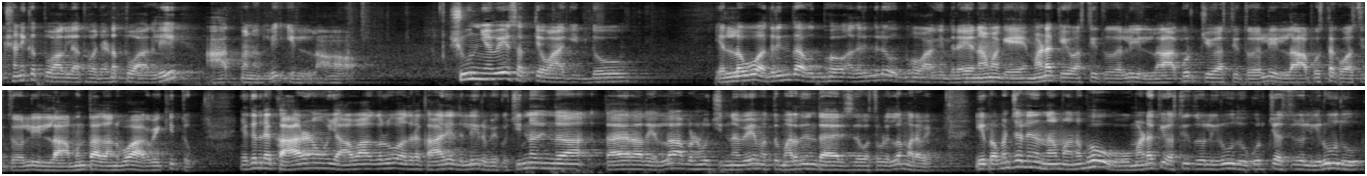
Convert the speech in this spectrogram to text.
ಕ್ಷಣಿಕತ್ವ ಆಗಲಿ ಅಥವಾ ಜಡತ್ವ ಆಗಲಿ ಆತ್ಮನಲ್ಲಿ ಇಲ್ಲ. ಶೂನ್ಯವೇ ಸತ್ಯವಾಗಿದ್ದು ಎಲ್ಲವೂ ಅದರಿಂದ ಉದ್ಭವ, ಅದರಿಂದಲೇ ಉದ್ಭವ ಆಗಿದ್ದರೆ ನಮಗೆ ಮಡಕೆಯು ಅಸ್ತಿತ್ವದಲ್ಲಿ ಇಲ್ಲ, ಕುರ್ಚಿಯು ಅಸ್ತಿತ್ವದಲ್ಲಿ ಇಲ್ಲ, ಪುಸ್ತಕವು ಅಸ್ತಿತ್ವದಲ್ಲಿ ಇಲ್ಲ, ಮುಂತಾದ ಅನುಭವ ಆಗಬೇಕಿತ್ತು. ಏಕೆಂದರೆ ಕಾರಣವು ಯಾವಾಗಲೂ ಅದರ ಕಾರ್ಯದಲ್ಲಿ ಇರಬೇಕು. ಚಿನ್ನದಿಂದ ತಯಾರಾದ ಎಲ್ಲ ಆಭರಣಗಳು ಚಿನ್ನವೇ ಮತ್ತು ಮರದಿಂದ ತಯಾರಿಸಿದ ವಸ್ತುಗಳೆಲ್ಲ ಮರವೇ. ಈ ಪ್ರಪಂಚದಲ್ಲಿನ ನಮ್ಮ ಅನುಭವವು ಮಡಕೆ ಅಸ್ತಿತ್ವದಲ್ಲಿ ಇರುವುದು, ಕುರ್ಚಿ ಅಸ್ತಿತ್ವದಲ್ಲಿ ಇರುವುದು,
